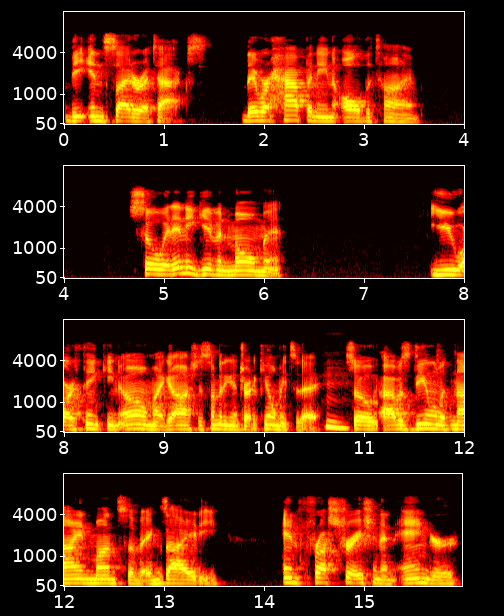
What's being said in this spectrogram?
the insider attacks. They were happening all the time. So at any given moment, you are thinking, oh my gosh, is somebody going to try to kill me today? Hmm. So I was dealing with nine months of anxiety and frustration and anger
